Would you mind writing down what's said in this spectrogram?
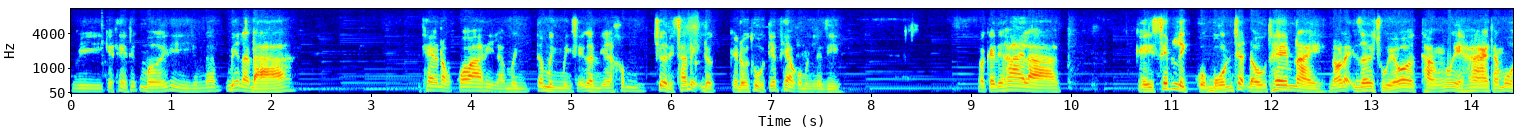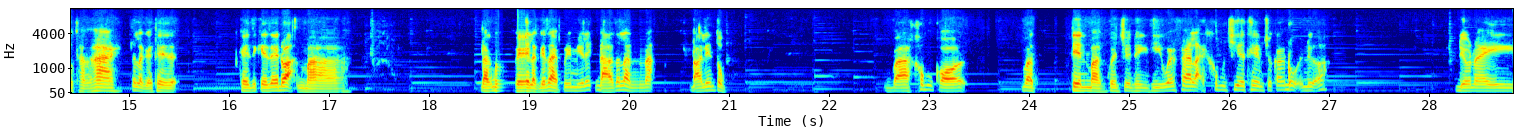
vì cái thể thức mới thì chúng ta biết là đá theo đọc qua thì là mình mình mình sẽ gần như là không chưa để xác định được cái đối thủ tiếp theo của mình là gì. Và cái thứ hai là cái xếp lịch của bốn trận đấu thêm này nó lại rơi chủ yếu vào tháng 12, tháng 1, tháng 2 tức là cái thời cái cái giai đoạn mà đặc biệt là cái giải Premier League đá rất là nặng, đá liên tục và không có và tiền bản quyền truyền hình thì UEFA lại không chia thêm cho các đội nữa. Điều này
